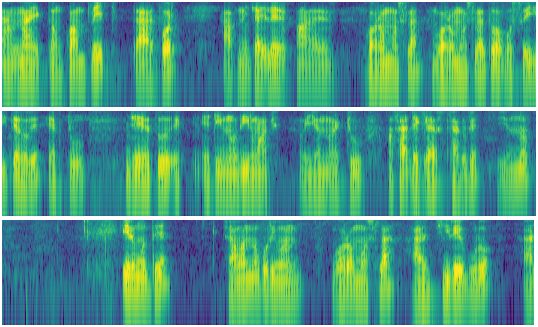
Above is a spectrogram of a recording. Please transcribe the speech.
রান্না একদম কমপ্লিট তারপর আপনি চাইলে গরম মশলা গরম মশলা তো অবশ্যই দিতে হবে। একটু যেহেতু এটি নদীর মাছ, ওই জন্য একটু আষাঢ়ে গ্যাস থাকবে। ওই জন্য এর মধ্যে সামান্য পরিমাণ গরম মশলা আর জিরে গুঁড়ো আর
